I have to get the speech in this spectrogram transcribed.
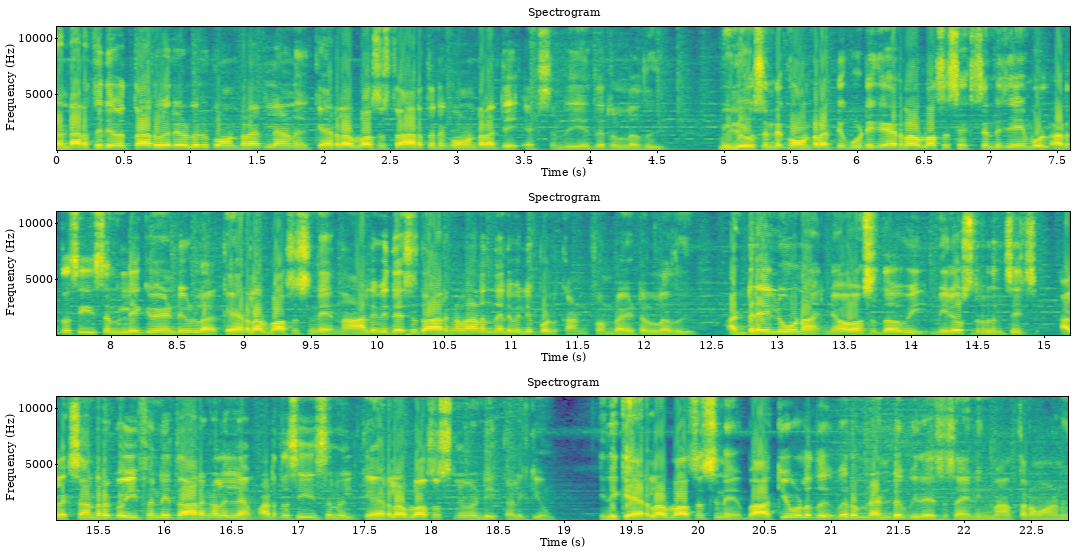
രണ്ടായിരത്തി ഇരുപത്തി ആറ് വരെയുള്ള ഒരു കോൺട്രാക്റ്റിലാണ് കേരള ബ്ലാസ്റ്റേഴ്സ് താരത്തിന്റെ കോൺട്രാക്ട് എക്സ്റ്റെൻഡ് ചെയ്തിട്ടുള്ളത്. മിലോസിന്റെ കോൺട്രാക്റ്റ് കൂടി കേരള ബ്ലാസ്റ്റേഴ്സ് എക്സ്റ്റെൻഡ് ചെയ്യുമ്പോൾ അടുത്ത സീസണിലേക്ക് വേണ്ടിയുള്ള കേരള ബ്ലാസ്റ്റേഴ്സിന്റെ നാല് വിദേശ താരങ്ങളാണ് നിലവിൽ ഇപ്പോൾ കൺഫേംഡ് ആയിട്ടുള്ളത്. Adrian Luna Noah Sadaoui Milos Drincic Alexander Coef എന്നീ താരങ്ങളെല്ലാം അടുത്ത സീസണിൽ കേരള ബ്ലാസ്റ്റേഴ്സിന് വേണ്ടി കളിക്കും. ഇനി കേരള ബ്ലാസ്റ്റേഴ്സിന് ബാക്കിയുള്ളത് വെറും രണ്ട് വിദേശ സൈനിങ് മാത്രമാണ്.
